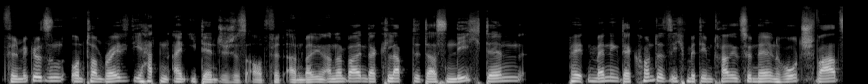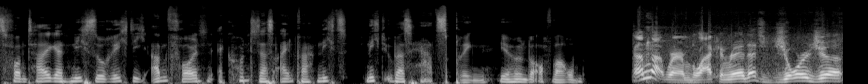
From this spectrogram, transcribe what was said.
Phil Mickelson und Tom Brady, die hatten ein identisches Outfit an. Bei den anderen beiden, da klappte das nicht, denn Peyton Manning, der konnte sich mit dem traditionellen Rot-Schwarz von Tiger nicht so richtig anfreunden. Er konnte das einfach nicht, nicht übers Herz bringen. Hier hören wir auch warum. I'm not wearing black and red. That's Georgia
